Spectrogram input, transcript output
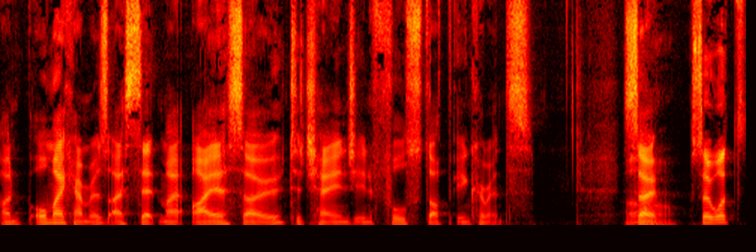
on all my cameras, I set my ISO to change in full stop increments. So Oh. so what's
